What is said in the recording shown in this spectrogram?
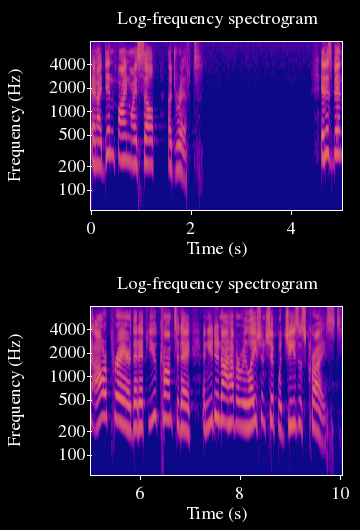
and I didn't find myself adrift. It has been our prayer that if you come today and you do not have a relationship with Jesus Christ,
